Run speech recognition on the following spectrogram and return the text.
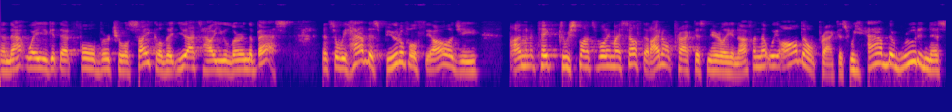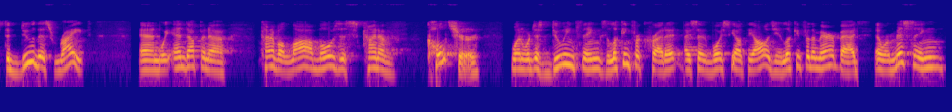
And that way you get that full virtual cycle that you, that's how you learn the best. And so we have this beautiful theology. I'm going to take responsibility myself that I don't practice nearly enough and that we all don't practice. We have the rootedness to do this right. And we end up in a kind of a law Moses kind of culture when we're just doing things, looking for credit. I said Boy Scout theology, looking for the merit badge, and we're missing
